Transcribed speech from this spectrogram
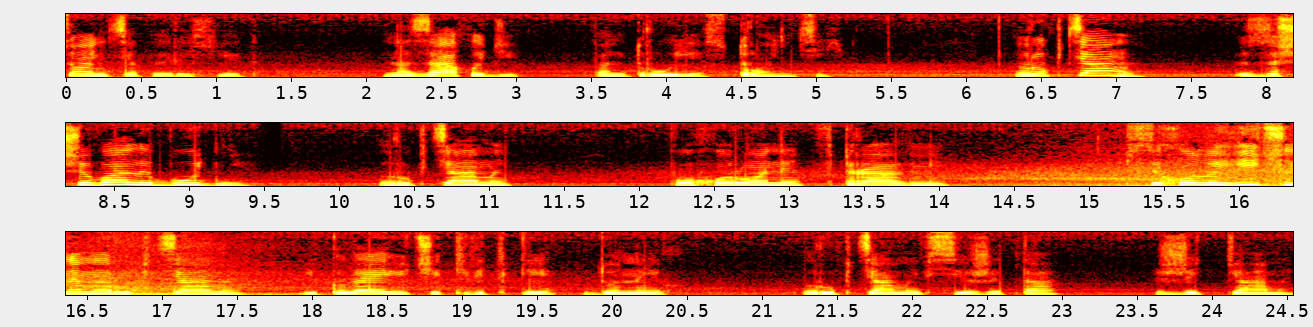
сонця перехід, на заході фантрує стронцій. Рубцями зашивали будні, рубцями похорони в травмі, психологічними рубцями і клеючи квітки до них, рубцями всі жита, життями,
